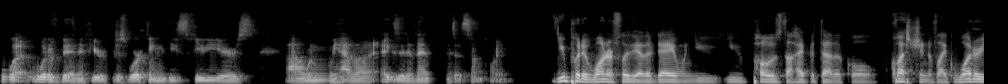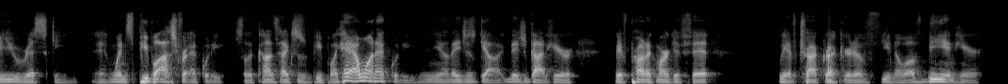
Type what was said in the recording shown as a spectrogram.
what would have been if you're just working these few years uh, when we have an exit event at some point. You put it wonderfully the other day when you you posed the hypothetical question of like what are you risking? And when people ask for equity. So the context is when people like hey i want equity. And you know they just got they just got here. We have product market fit we have track record of you know of being here.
